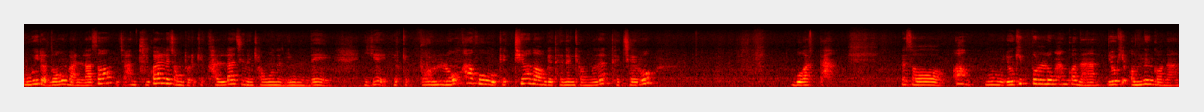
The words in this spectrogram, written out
오히려 너무 말라서 이제 한 두 갈래 정도 이렇게 갈라지는 경우는 있는데 이게 이렇게 볼롱하고 이렇게 튀어나오게 되는 경우는 대체로 모았다. 그래서 아, 뭐 여기 볼롱한 거나 여기 없는 거나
